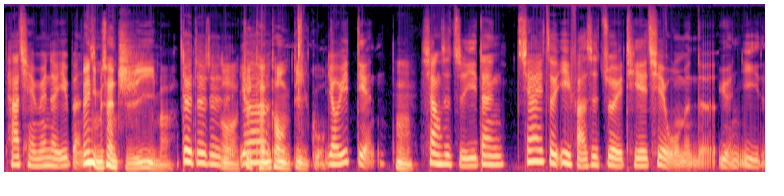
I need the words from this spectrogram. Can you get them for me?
他前面的一本。哎，你们算直译吗？对对对对，哦、就疼痛帝国有一点，嗯，像是直译，但现在这译法是最贴切我们的原意的。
